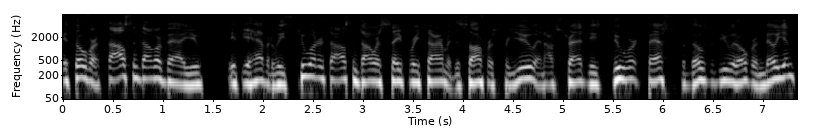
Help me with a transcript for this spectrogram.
It's over a $1,000 value. If you have at least $200,000 saved for retirement, this offers for you, and our strategies do work best for those of you at over a million.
